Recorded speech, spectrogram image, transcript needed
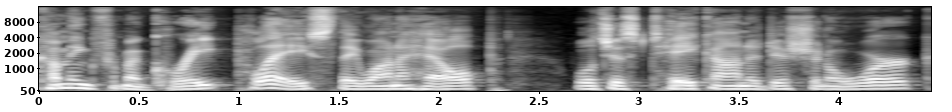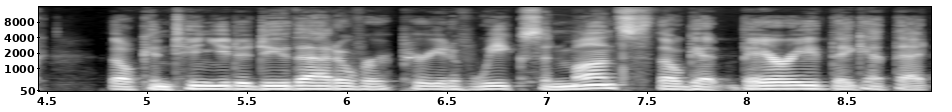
coming from a great place they want to help We'll just take on additional work they'll continue to do that over a period of weeks and months they'll get buried they get that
